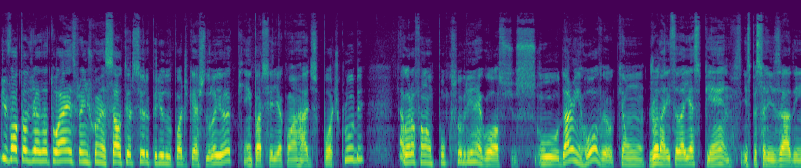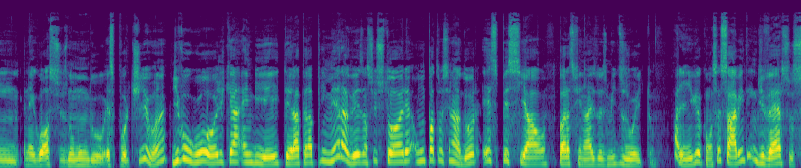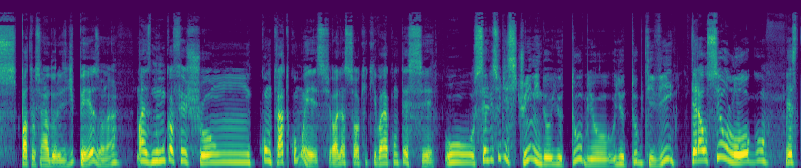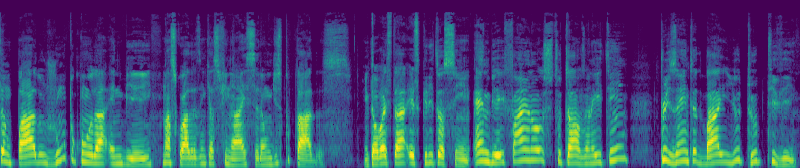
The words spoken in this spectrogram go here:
De volta aos dias atuais, para a gente começar o terceiro período do podcast do Layup, em parceria com a Rádio Sport Clube. Agora eu vou falar um pouco sobre negócios. O Darren Rovell, que é um jornalista da ESPN, especializado em negócios no mundo esportivo, né, divulgou hoje que a NBA terá pela primeira vez na sua história um patrocinador especial para as finais de 2018. A liga, como vocês sabem, tem diversos patrocinadores de peso, né? mas nunca fechou um contrato como esse. Olha só o que, que vai acontecer. O serviço de streaming do YouTube, o YouTube TV, terá o seu logo estampado junto com o da NBA nas quadras em que as finais serão disputadas. Então vai estar escrito assim: NBA Finals 2018 presented by YouTube TV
